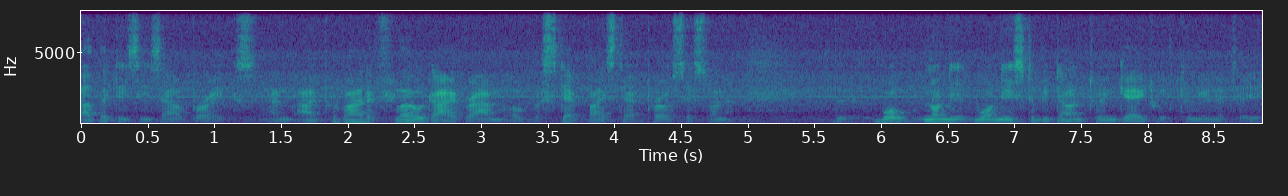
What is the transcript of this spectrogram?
other disease outbreaks. And I provide a flow diagram of a step-by-step -step process on what, not, what needs to be done to engage with community?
